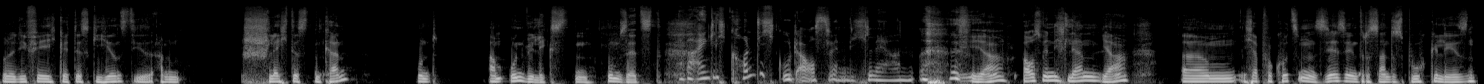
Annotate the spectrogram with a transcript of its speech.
oder die Fähigkeit des Gehirns, die am schlechtesten kann und am unwilligsten umsetzt. Aber eigentlich konnte ich gut auswendig lernen. ja, auswendig lernen, ja. Ähm, ich habe vor kurzem ein sehr, sehr interessantes Buch gelesen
